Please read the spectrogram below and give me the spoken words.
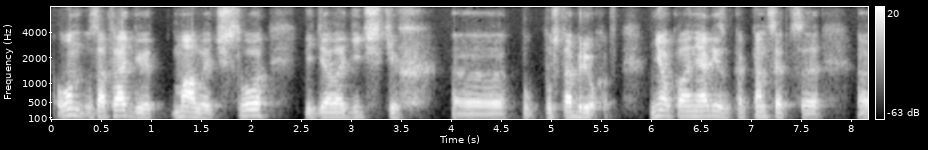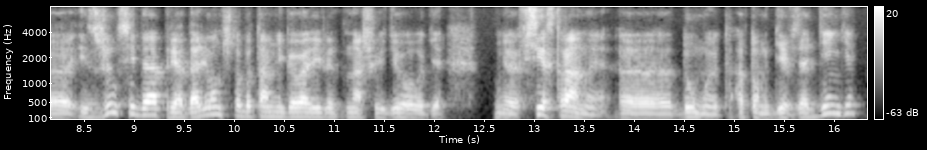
он затрагивает малое число идеологических э, пустобрехов. Неоколониализм как концепция изжил себя, преодолен, чтобы там не говорили наши идеологи. Все страны думают о том, где взять деньги –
